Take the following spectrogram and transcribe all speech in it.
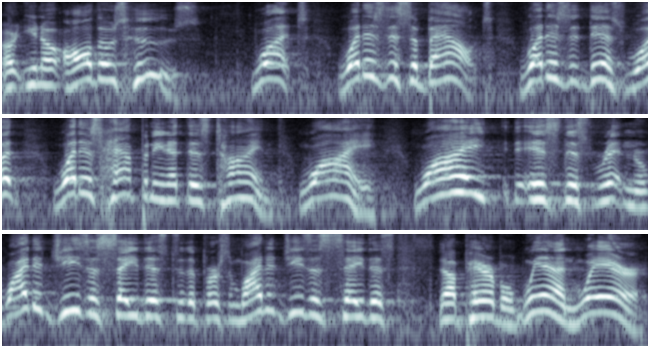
Or, you know, all those who's. What? What is this about? What is it this? What, what is happening at this time? Why? Why is this written? Or why did Jesus say this to the person? Why did Jesus say this uh, parable? When? Where?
